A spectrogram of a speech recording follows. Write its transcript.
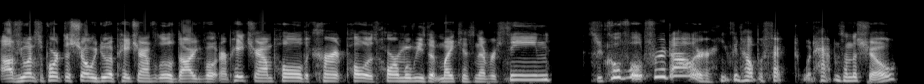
Uh, if you want to support the show, we do a Patreon for Little Dog. You vote in our Patreon poll. The current poll is horror movies that Mike has never seen. So go vote for a dollar. You can help affect what happens on the show.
